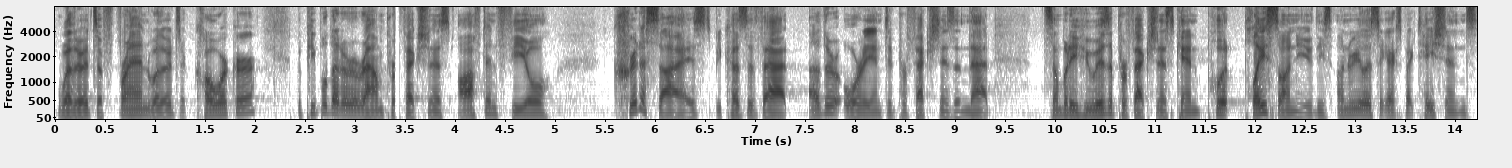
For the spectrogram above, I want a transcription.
whether it's a friend, whether it's a coworker, but people that are around perfectionists often feel criticized because of that other oriented perfectionism that somebody who is a perfectionist can put place on you these unrealistic expectations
